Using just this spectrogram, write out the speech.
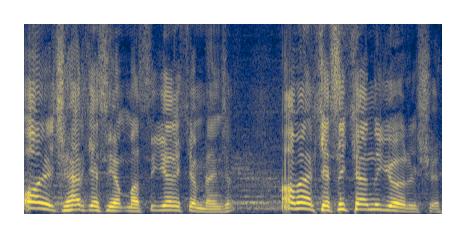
Onun için herkesin yapması gereken bence. Ama herkesin kendi görüşü.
